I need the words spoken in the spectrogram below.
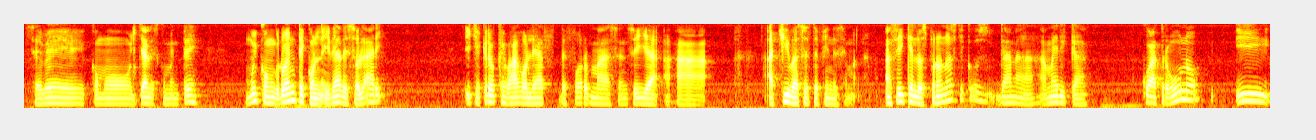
Se ve, como ya les comenté, muy congruente con la idea de Solari. Y que creo que va a golear de forma sencilla a, a Chivas este fin de semana. Así que los pronósticos gana América 4-1 y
